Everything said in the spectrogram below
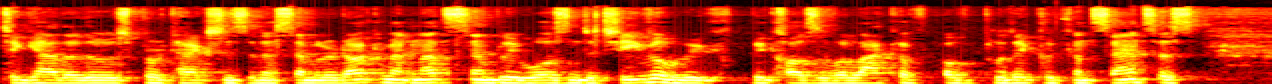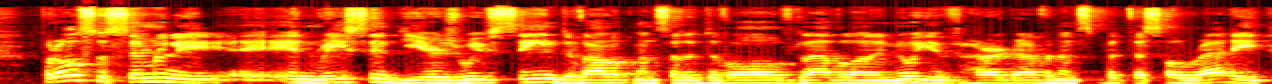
together those protections in a similar document, and that simply wasn't achievable because of a lack of, of political consensus. But also, similarly, in recent years, we've seen developments at a devolved level, and I know you've heard evidence about this already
